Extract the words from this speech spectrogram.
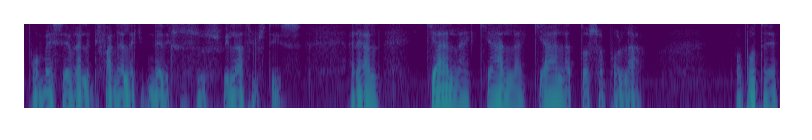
που ο Μέσι έβγαλε τη φανέλα και την έδειξε στους φιλάθλους της Ρεάλ και άλλα και άλλα και άλλα τόσα πολλά. Οπότε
